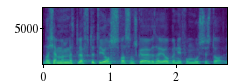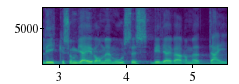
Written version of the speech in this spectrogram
Nå kommer vi med et løfte til Josva, som skal overta jobben fra Moses. da. Like som jeg var med Moses, vil jeg være med deg.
